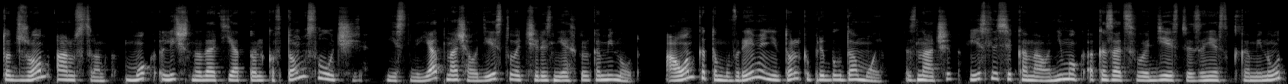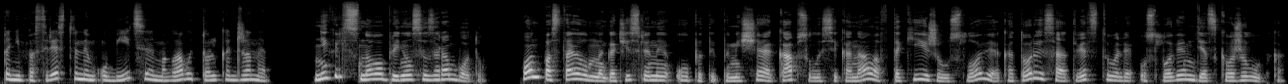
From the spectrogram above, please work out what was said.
то Джон Армстронг мог лично дать яд только в том случае, если яд начал действовать через несколько минут, а он к этому времени только прибыл домой. Значит, если Секанал не мог оказать свое действие за несколько минут, то непосредственным убийцей могла быть только Джанет. Никольс снова принялся за работу. Он поставил многочисленные опыты, помещая капсулы Секанала в такие же условия, которые соответствовали условиям детского желудка.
